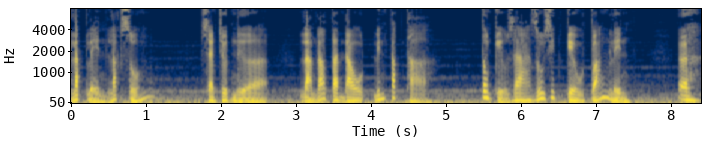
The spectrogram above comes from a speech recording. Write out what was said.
lắc lên lắc xuống. Xem chút nữa làm lão ta đau đến tắc thở. Tôn Kiều gia rú rít kêu toáng lên. À,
